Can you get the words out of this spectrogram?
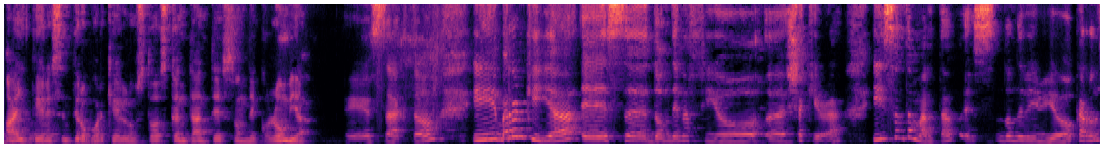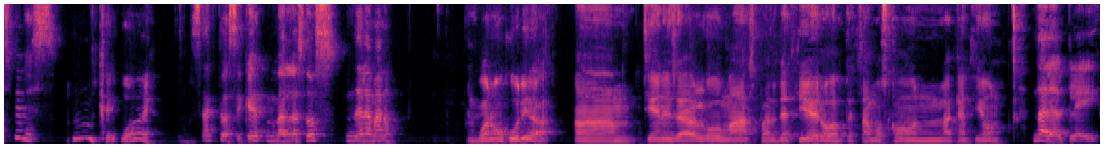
Ay, Ujú. tiene sentido porque los dos cantantes son de Colombia. Exacto. Y Barranquilla es eh, donde nació eh, Shakira y Santa Marta es donde vivió Carlos Vives. Mm, qué guay. Exacto, así que van las dos de la mano. Bueno, Julia, am, ¿tienes algo más para decir o empezamos con la canción? Dale al play.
